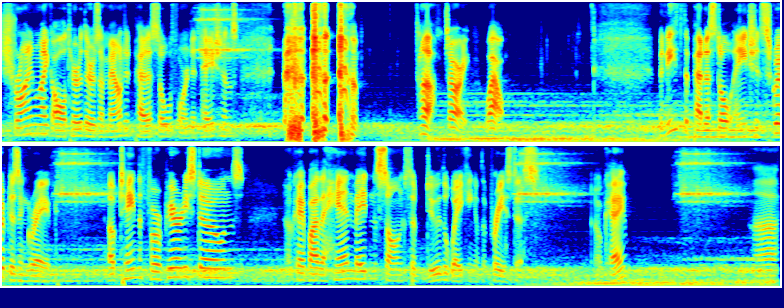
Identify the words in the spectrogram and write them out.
shrine-like altar, there's a mounted pedestal with four indentations. ah, sorry. Wow. Beneath the pedestal, ancient script is engraved. Obtain the four purity stones, okay, by the handmaiden song, subdue the waking of the priestess. Okay. Uh,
